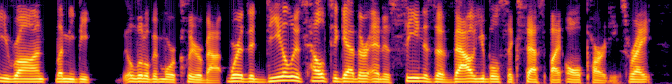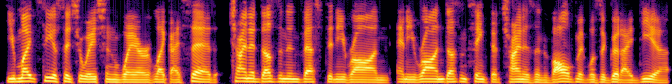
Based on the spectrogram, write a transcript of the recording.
Iran. Let me be a little bit more clear about where the deal is held together and is seen as a valuable success by all parties, right? You might see a situation where, like I said, China doesn't invest in Iran and Iran doesn't think that China's involvement was a good idea.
